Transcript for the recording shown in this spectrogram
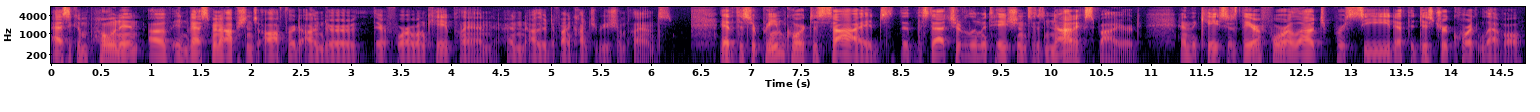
as a component of investment options offered under their 401k plan and other defined contribution plans. If the Supreme Court decides that the statute of limitations has not expired and the case is therefore allowed to proceed at the district court level,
